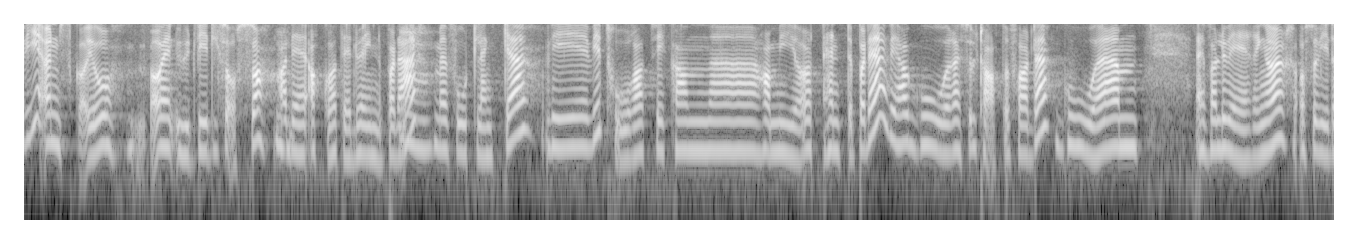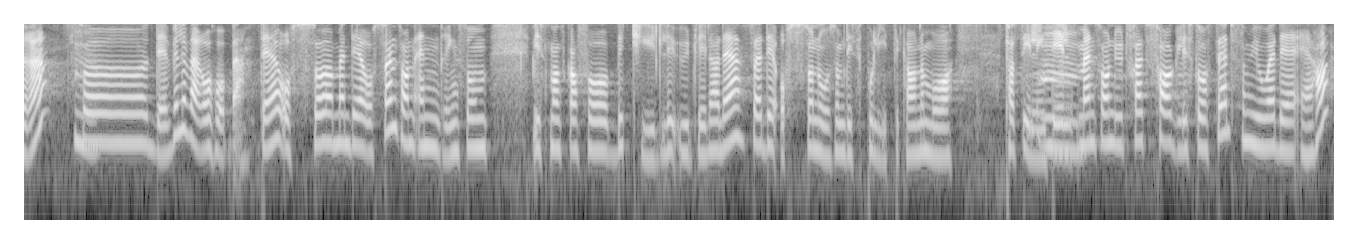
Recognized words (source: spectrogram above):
vi ønsker jo og en utvidelse også av det, akkurat det du er inne på der, med fotlenke. Vi, vi tror at vi kan uh, ha mye å hente på det. Vi har gode resultater fra det. Gode mm, evalueringer osv. Så, videre. så det ville være å håpe. Det er også, men det er også en sånn endring som hvis man skal få betydelig utvida det, så er det også noe som disse politikerne må ta stilling til. Men sånn ut fra et faglig ståsted, som jo er det jeg har,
